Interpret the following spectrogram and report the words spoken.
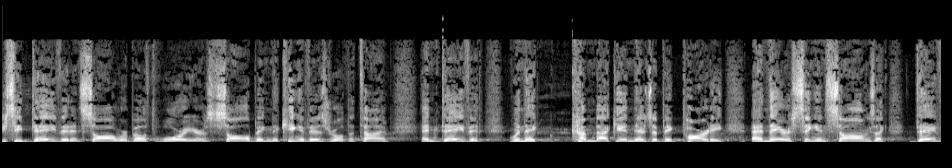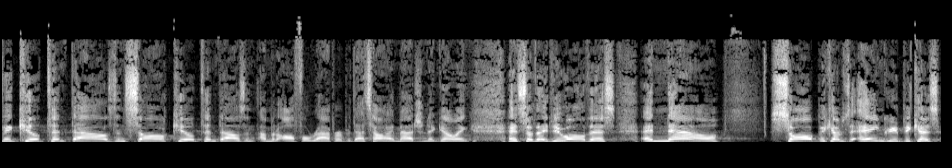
You see, David and Saul were both warriors, Saul being the king of Israel at the time. And David, when they come back in, there's a big party, and they are singing songs like, David killed 10,000, Saul killed 10,000. I'm an awful rapper, but that's how I imagine it going. And so they do all this, and now Saul becomes angry because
